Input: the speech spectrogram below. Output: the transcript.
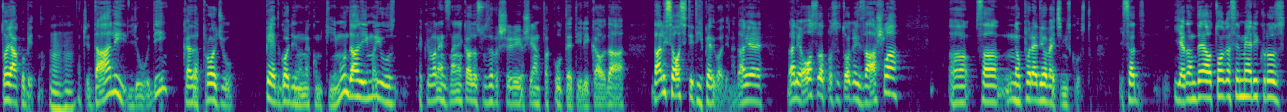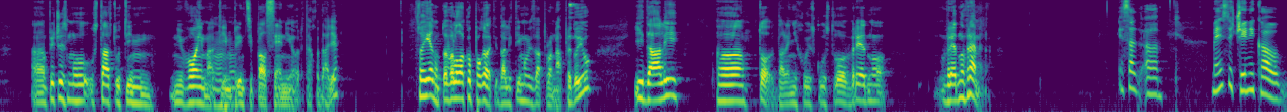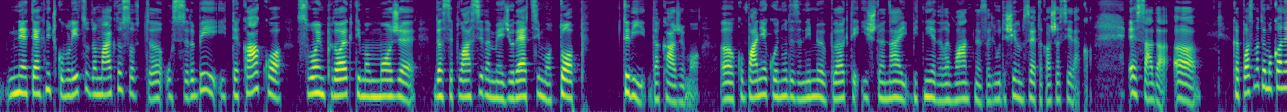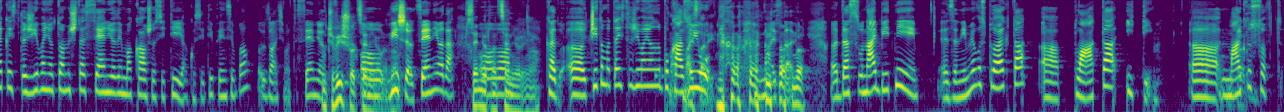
To je jako bitno. Uh mhm. -huh. Znači, da li ljudi kada prođu pet godina u nekom timu, da li imaju ekvivalent znanja kao da su završili još jedan fakultet ili kao da, da li se osjeti tih pet godina, da li je, da li je osoba posle toga izašla uh, sa neuporedivo većim iskustvom. I sad, jedan deo toga se meri kroz, uh, pričali smo u startu tim nivoima, uh -huh. tim mhm. principal, senior i tako dalje. To je jedno, to je vrlo lako pogledati, da li timovi zapravo napreduju i da li uh, to, da li njihovo iskustvo vredno, vredno vremena. E sad, uh, meni se čini kao netehničkom licu da Microsoft uh, u Srbiji i tekako svojim projektima može da se plasira među recimo top 3, da kažemo, kompanije koje nude zanimljive projekte i što je najbitnije relevantne za ljude širom sveta, kao što si rekao. E sada, uh, Kad posmatramo kao neka istraživanja o tome šta je seniorima, kao što si ti, ako si ti principal, zvaćemo te senior. Znači više od seniora. O, da. više od seniora. Senior nad seniorima. Kad uh, čitamo ta istraživanja, onda pokazuju... najstariji. najstariji. da. da su najbitniji zanimljivost projekta, uh, plata i tim. Uh, Microsoft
